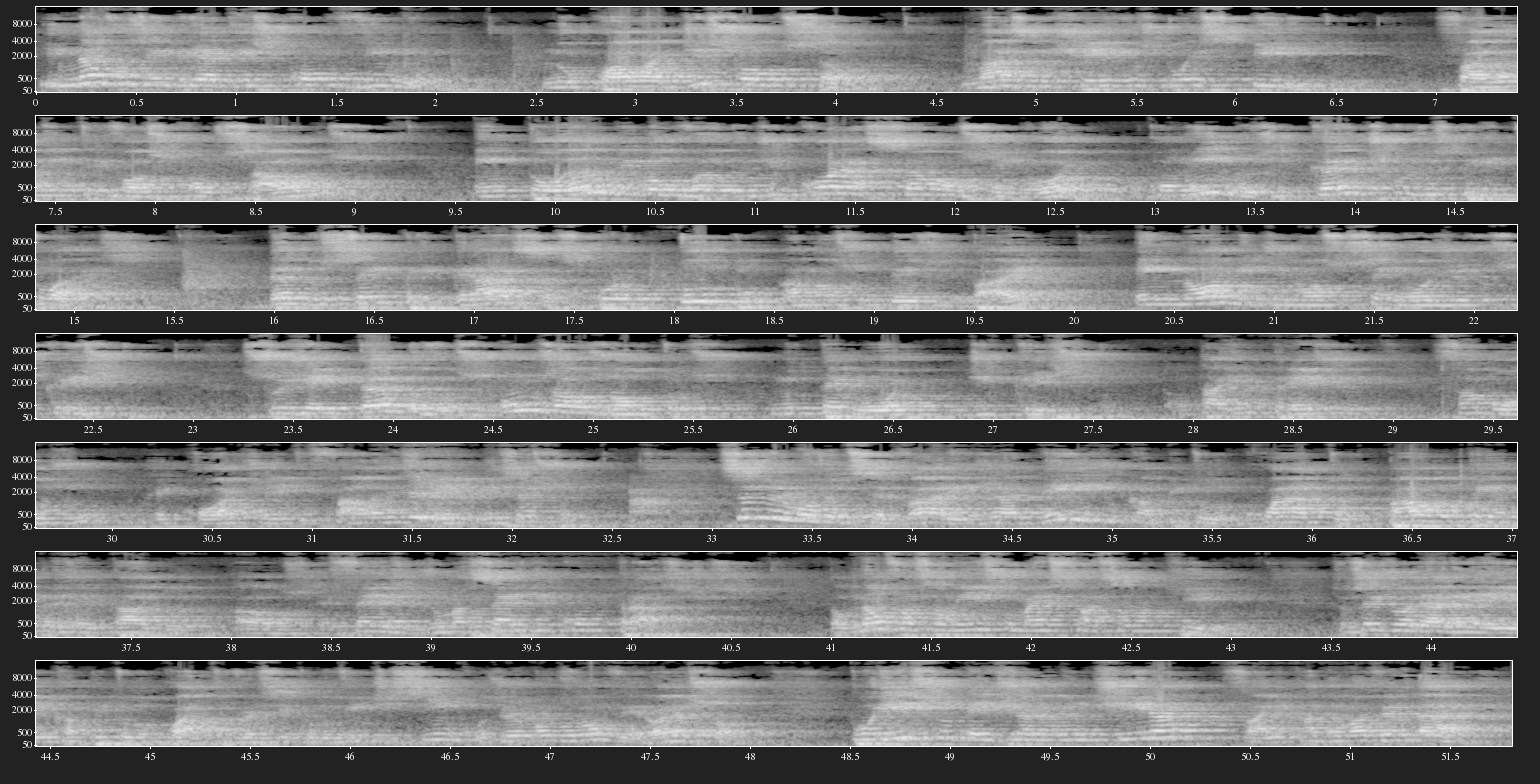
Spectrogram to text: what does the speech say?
E não vos embriagueis com vinho, no qual há dissolução, mas enchei-vos do Espírito, falando entre vós com salmos, entoando e louvando de coração ao Senhor, com hinos e cânticos espirituais, dando sempre graças por tudo a nosso Deus e Pai, em nome de nosso Senhor Jesus Cristo, sujeitando-vos uns aos outros no temor de Cristo. Então está aí um trecho famoso, recorte aí que fala a respeito desse assunto. Se os irmãos observarem, já desde o capítulo 4, Paulo tem apresentado aos Efésios uma série de contrastes. Então não façam isso, mas façam aquilo. Se vocês olharem aí o capítulo 4, versículo 25, os irmãos vão ver, olha só. Por isso, deixando a mentira, fale cada um a verdade.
